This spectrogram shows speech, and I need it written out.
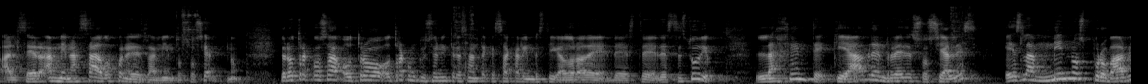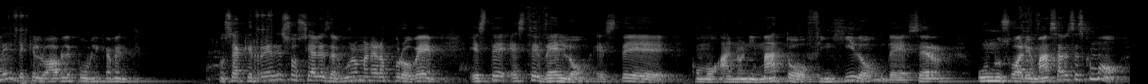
al ser amenazado con el aislamiento social. Pero otra cosa, otro, otra conclusión interesante que saca la investigadora de, este, de este estudio. La gente que habla en redes sociales es la menos probable de que lo hable públicamente. O sea que redes sociales de alguna manera provee este, este velo, este como anonimato fingido de ser un usuario más. ¿Sabes? Es como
